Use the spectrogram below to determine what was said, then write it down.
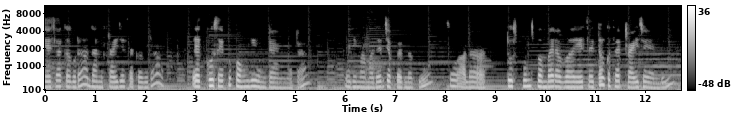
చేశాక కూడా దాన్ని ఫ్రై చేశాక కూడా ఎక్కువసేపు పొంగి ఉంటాయన్నమాట. ఇది మా మదర్ చెప్పారు నాకు. సో అలా టూ స్పూన్స్ బొంబాయి రవ్వ వేసి అయితే ఒకసారి ట్రై చేయండి.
